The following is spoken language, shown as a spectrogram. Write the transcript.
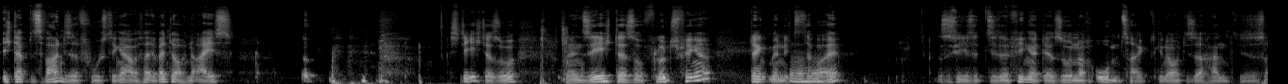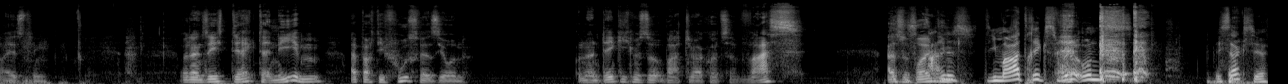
ich glaube, das waren diese Fußdinger, aber es war eventuell auch ein Eis. Stehe ich da so und dann sehe ich da so Flutschfinger, denk mir nichts dabei. Das ist ja diese, dieser Finger, der so nach oben zeigt, genau diese Hand, dieses Eisding. Und dann sehe ich direkt daneben einfach die Fußversion. Und dann denke ich mir so, warte mal kurz, was? Also wollen die, alles, die Matrix will uns. Ich sag's dir.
